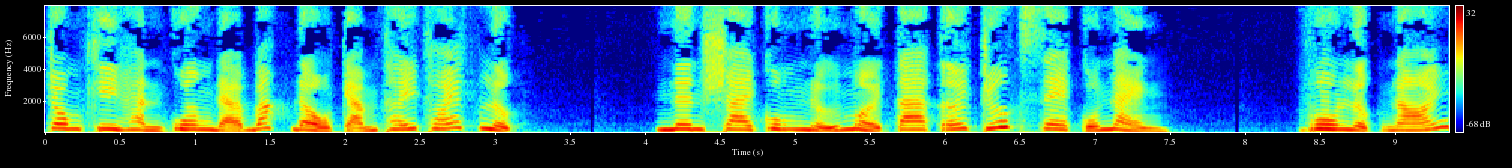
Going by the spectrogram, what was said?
Trong khi hành quân đã bắt đầu cảm thấy thoát lực. Nên sai cung nữ mời ta tới trước xe của nàng. Vô lực nói.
